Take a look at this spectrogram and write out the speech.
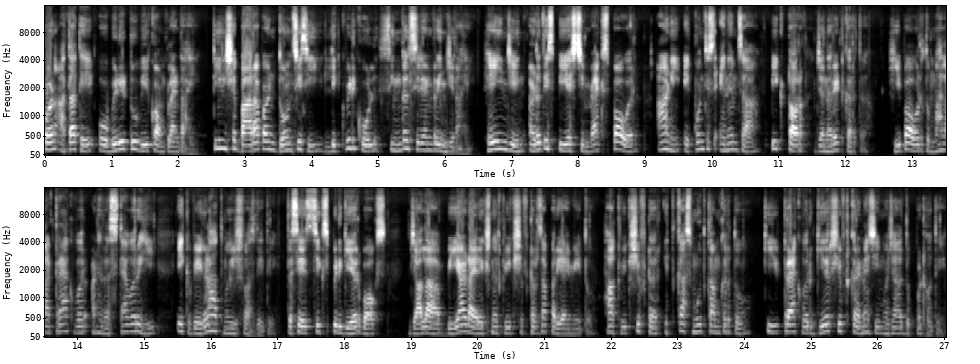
पण आता ते ओ बी डी टू बी कॉम्प्लायंट आहे. तीनशे बारा पॉईंट दोन C C liquid cooled single cylinder engine आहे. हे इंजिन अडतीस पी एसची मॅक्स पॉवर आणि एकोणतीस एन एमचा पीक टॉर्क जनरेट करतं. ही पॉवर तुम्हाला ट्रॅकवर आणि रस्त्यावरही एक वेगळा आत्मविश्वास देते. तसेच सिक्स स्पीड गिअर बॉक्स ज्याला बिया डायरेक्शनल क्विक शिफ्टरचा पर्याय मिळतो. हा क्विक शिफ्टर इतका स्मूथ काम करतो की ट्रॅकवर गिअर शिफ्ट करण्याची मजा दुप्पट होते.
